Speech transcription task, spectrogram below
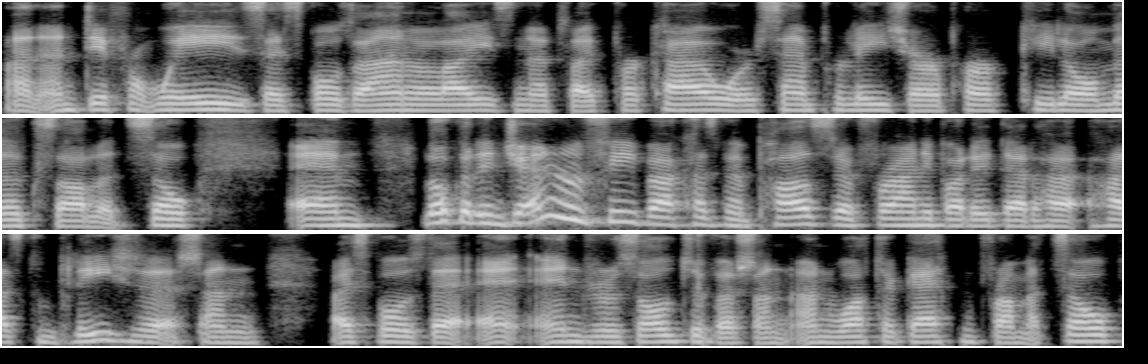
and, and different ways, I suppose, analysing it like per cow or cent per litre or per kilo of milk solid. So um look at in general feedback has been positive for anybody that ha- has completed it and I suppose the end result of it and, and what they're getting from it. So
